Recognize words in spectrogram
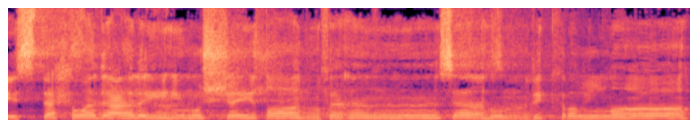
استحوذ عليهم الشيطان فأنساهم ذكر الله.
